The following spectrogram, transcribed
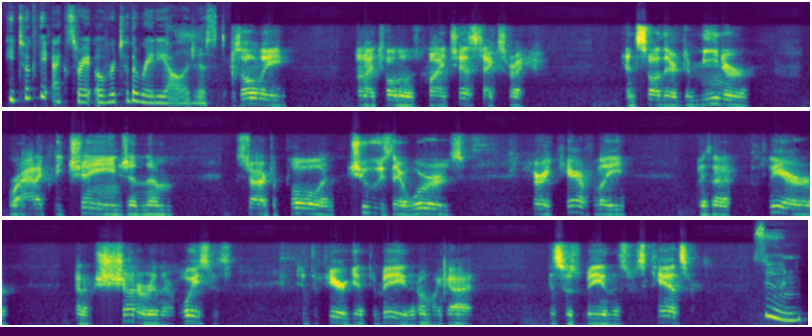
He took the x ray over to the radiologist. It was only when I told them it was my chest x ray and saw their demeanor radically change and them start to pull and choose their words very carefully with a clear kind of shudder in their voices. Did the fear get to me that, oh my God, this was me and this was cancer? Soon,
